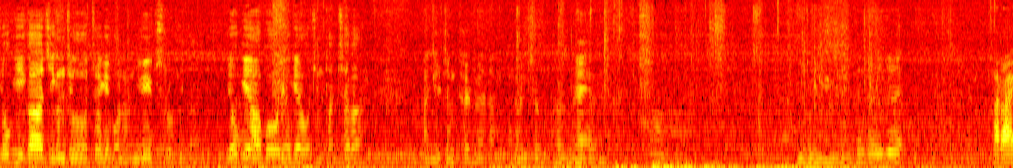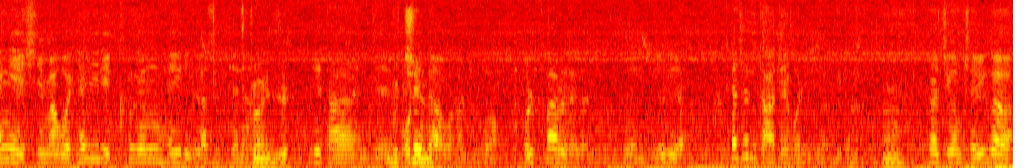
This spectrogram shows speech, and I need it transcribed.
여기가 지금 저쪽에 보는 유입수로입니다. 여기하고 여기하고 지금 단차가 한 1.8m. 1.8m. 네. 근데 이게 바람이 심하고 해일이 큰 해일이 일났을 때는 그건 이제 이게 다 이제 묻힌- 모래가 와가지고 돌파를 해가지고 그 여기가 퇴적이 다 돼버린 겁니다. 응. 그러니까 지금 저희가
